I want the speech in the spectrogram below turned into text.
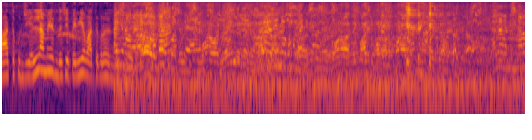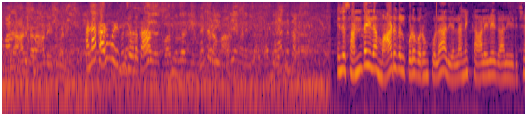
வாத்து குஞ்சு எல்லாமே இருந்துச்சு. பெரிய வாத்துக்களும் இருந்துச்சு. அண்ணா கருங்கோழி குஞ்சு எவ்வளோக்கா? இந்த சந்தையில மாடுகள் கூட வரும் போல அது எல்லாமே காலையிலே காலி ஆயிடுச்சு.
